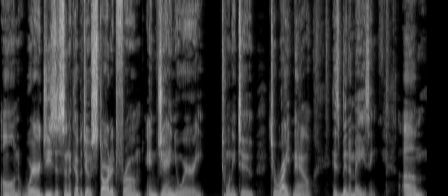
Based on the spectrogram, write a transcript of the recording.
on where Jesus and a Cup of Joe started from in January 22 to right now has been amazing. Um,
